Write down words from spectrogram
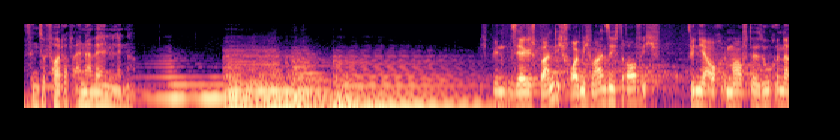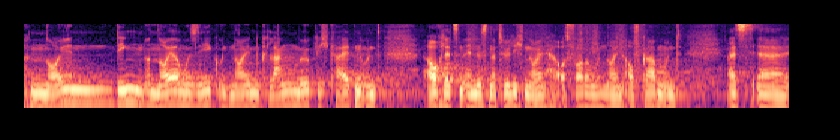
sind sofort auf einer Wellenlänge. Ich bin sehr gespannt, ich freue mich wahnsinnig drauf. Ich bin ja auch immer auf der Suche nach neuen Dingen und neuer Musik und neuen Klangmöglichkeiten und auch letzten Endes natürlich neuen Herausforderungen, neuen Aufgaben. Und als äh,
